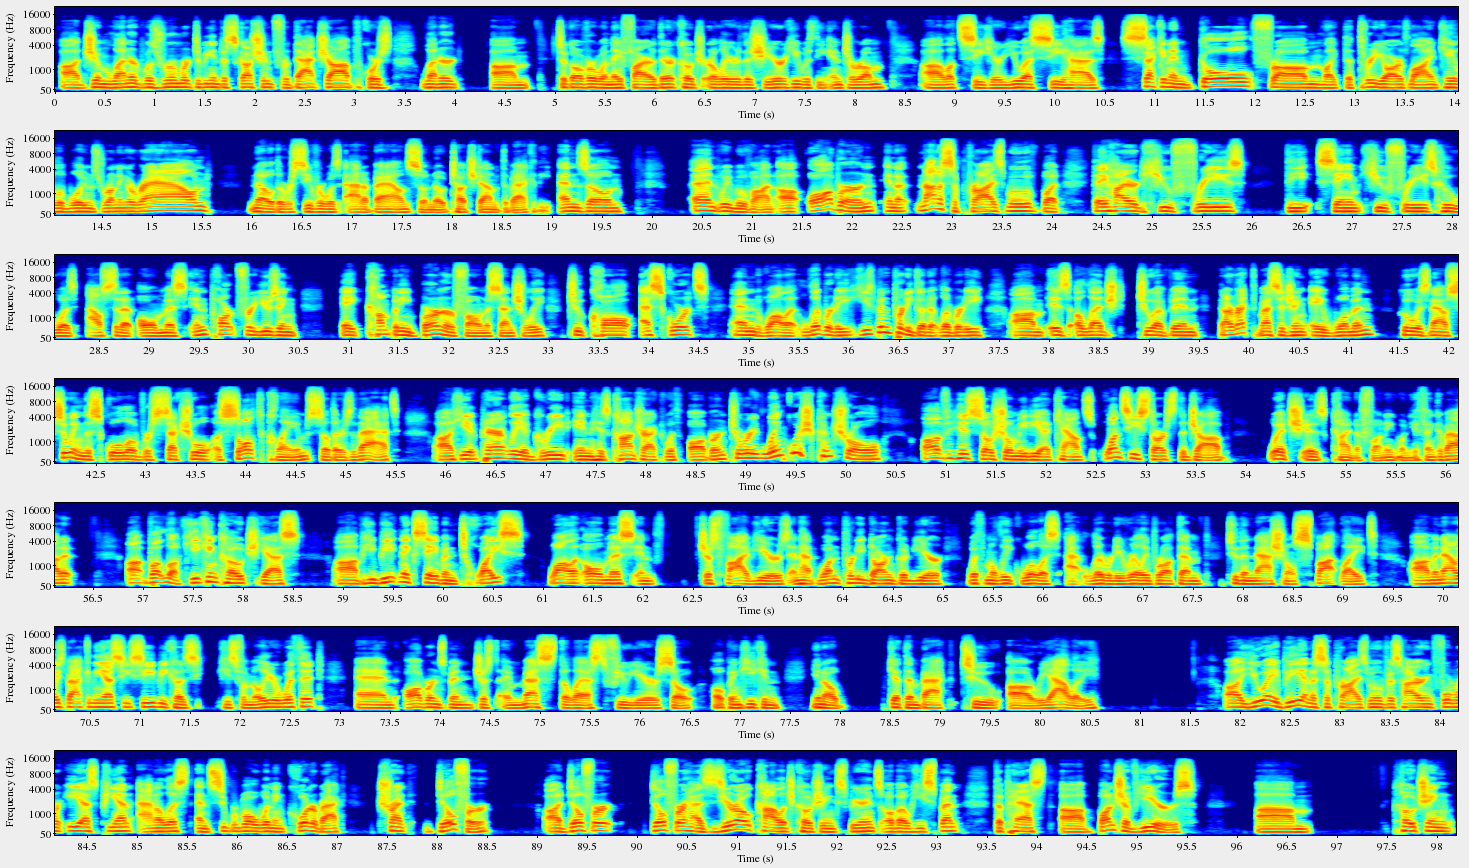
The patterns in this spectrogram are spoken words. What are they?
Uh, Jim Leonhard was rumored to be in discussion for that job. Of course, Leonhard um, took over when they fired their coach earlier this year. He was the interim. Uh, let's see here. USC has second and goal from like the three yard line. Caleb Williams running around. No, the receiver was out of bounds, so no touchdown at the back of the end zone. And we move on. Uh, Auburn, in a not a surprise move, but they hired Hugh Freeze the same Hugh Freeze who was ousted at Ole Miss in part for using a company burner phone essentially to call escorts. And while at Liberty, he's been pretty good at Liberty, um, is alleged to have been direct messaging a woman who is now suing the school over sexual assault claims. So there's that. Uh, he apparently agreed in his contract with Auburn to relinquish control of his social media accounts once he starts the job which is kind of funny when you think about it. Uh, but look, he can coach, yes. Um, he beat Nick Saban twice while at Ole Miss in just five years and had one pretty darn good year with Malik Willis at Liberty, really brought them to the national spotlight. Um, and now he's back in the SEC because he's familiar with it. And Auburn's been just a mess the last few years. So hoping he can, you know, get them back to uh, reality. Uh, UAB, in a surprise move, is hiring former ESPN analyst and Super Bowl winning quarterback Trent Dilfer. Uh, Dilfer Dilfer has zero college coaching experience, although he spent the past uh, bunch of years um, coaching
